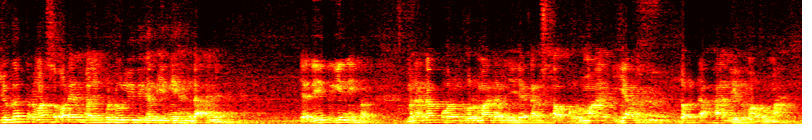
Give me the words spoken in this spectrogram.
juga termasuk orang yang paling peduli dengan ini hendaknya. Jadi begini Pak, menanam pohon kurma dan menyediakan stok kurma yang berdahan di rumah-rumah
